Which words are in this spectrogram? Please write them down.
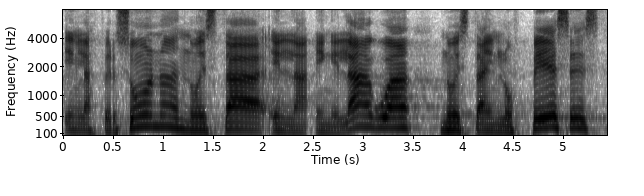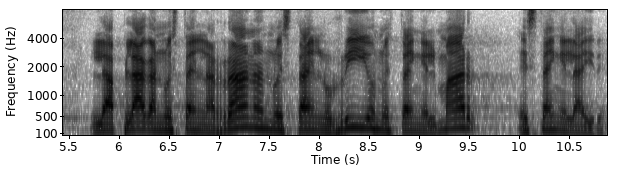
en las personas, no está en, la, en el agua, no está en los peces, la plaga no está en las ranas, no está en los ríos, no está en el mar, está en el aire.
